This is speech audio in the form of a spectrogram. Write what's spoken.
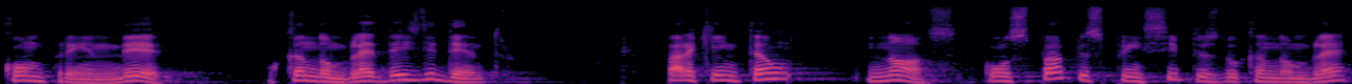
compreender o candomblé desde dentro, para que então nós, com os próprios princípios do candomblé,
